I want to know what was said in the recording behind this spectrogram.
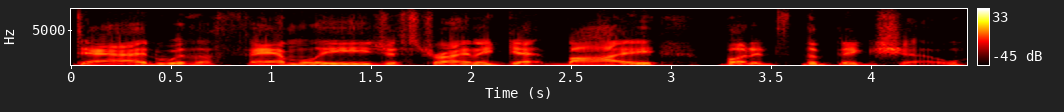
dad with a family just trying to get by, but it's the big show.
